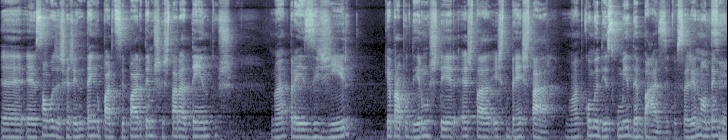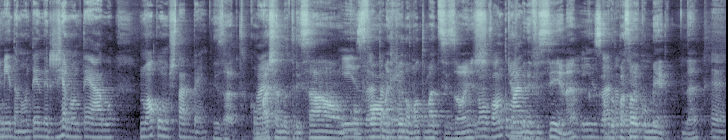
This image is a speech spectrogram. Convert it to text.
É, é, são coisas que a gente tem que participar, temos que estar atentos não é? para exigir, que é para podermos ter esta, este bem-estar. Não é? Como eu disse, comida é básico. Se a gente não tem Sim. comida, não tem energia, não tem água, não há como estar bem. Exato. Com é? baixa nutrição, Exatamente. com fome, as pessoas não vão tomar decisões não vão tomar... que as beneficiem, né? Exatamente. A preocupação é comer, né? É,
